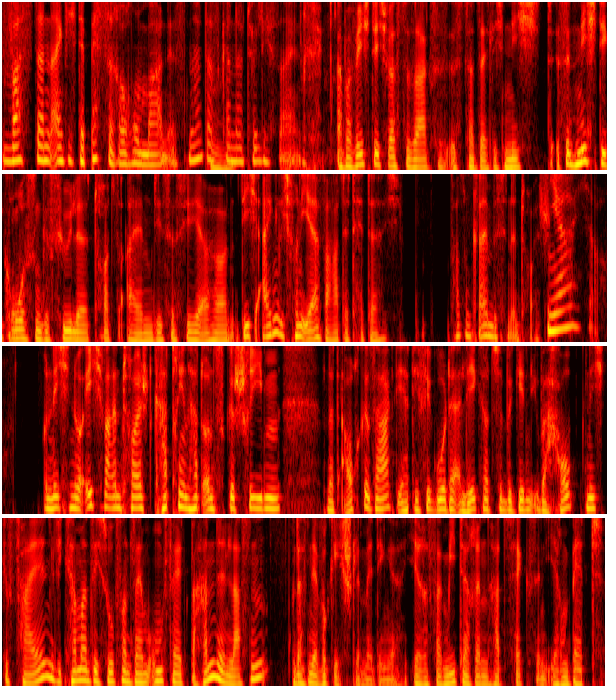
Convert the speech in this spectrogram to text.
was dann eigentlich der bessere Roman ist. Ne? Das mhm. kann natürlich sein. Aber wichtig, was du sagst, es ist tatsächlich nicht, es sind nicht die großen Gefühle, trotz allem, die Cecilia hören, die ich eigentlich von ihr erwartet hätte. Ich war so ein klein bisschen enttäuscht. Ja, ich auch. Und nicht nur ich war enttäuscht, Katrin hat uns geschrieben und hat auch gesagt, ihr hat die Figur der Allegra zu Beginn überhaupt nicht gefallen. Wie kann man sich so von seinem Umfeld behandeln lassen? Und das sind ja wirklich schlimme Dinge. Ihre Vermieterin hat Sex in ihrem Bett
